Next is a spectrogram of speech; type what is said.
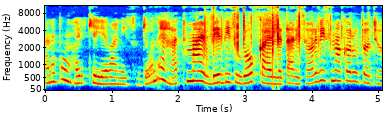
અને તું હરખી લેવાની છું. જો ને હાથમાં બે દી તું રોકા એટલે તારી સર્વિસ ન કરું તો જો.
